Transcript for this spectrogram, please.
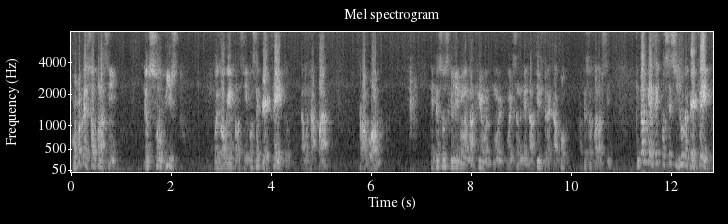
Quando a pessoa fala assim, eu sou visto, depois alguém fala assim, você é perfeito, ela já para. Ela boba. Tem pessoas que ligam lá na firma, conversando metafísica, daqui a pouco a pessoa fala assim, então quer dizer que você se julga perfeito?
